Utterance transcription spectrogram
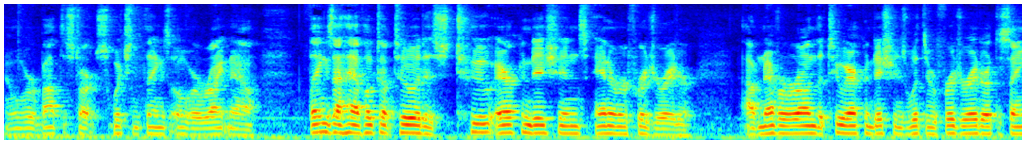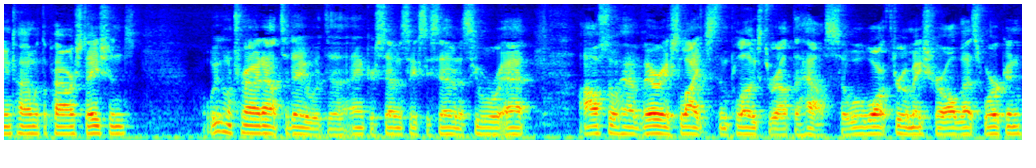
And we're about to start switching things over right now. Things I have hooked up to it is two air conditions and a refrigerator. I've never run the two air conditions with the refrigerator at the same time with the power stations. We're gonna try it out today with the Anker 767 and see where we're at. I also have various lights and plugs throughout the house. So we'll walk through and make sure all that's working.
